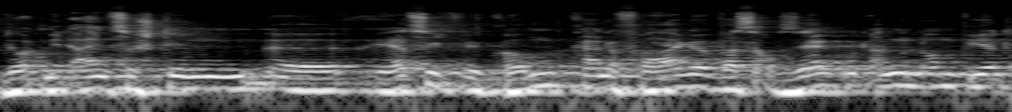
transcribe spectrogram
Dort mit einzustimmen, äh, herzlich willkommen, keine Frage. Was auch sehr gut angenommen wird,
